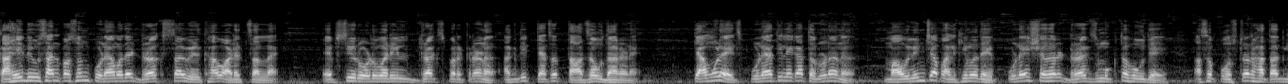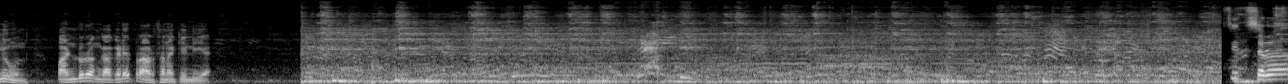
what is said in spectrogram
काही दिवसांपासून पुण्यामध्ये ड्रग्सचा विळखा वाढत चालला आहे एफ सी रोडवरील ड्रग्ज प्रकरणं अगदी त्याचं ताजं उदाहरण आहे. त्यामुळेच पुण्यातील एका तरुणानं माऊलींच्या पालखीमध्ये पुणे शहर ड्रग्ज मुक्त होऊ दे असं पोस्टर हातात घेऊन पांडुरंगाकडे प्रार्थना केली आहे. सगळं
